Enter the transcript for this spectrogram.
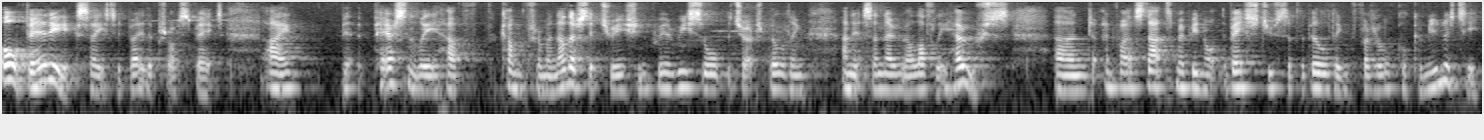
Oh, very excited by the prospect. I personally have come from another situation where we sold the church building and it's a now a lovely house. And, and whilst that's maybe not the best use of the building for a local community,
